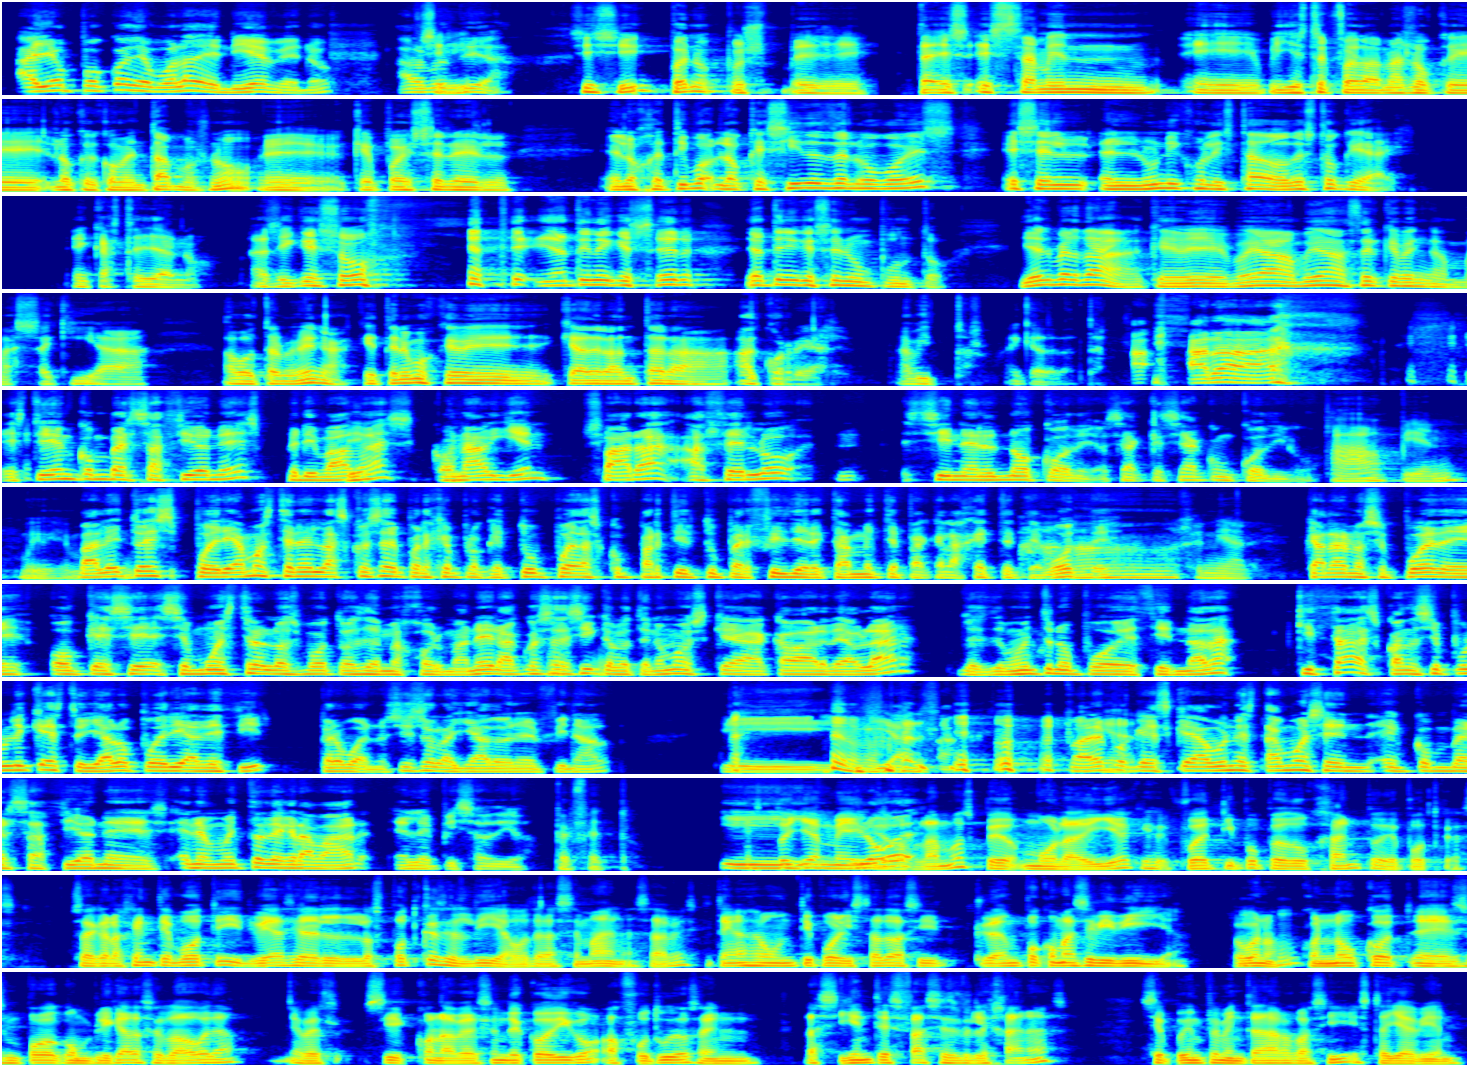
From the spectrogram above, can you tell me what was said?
haya un poco de bola de nieve, ¿no? Algún día. Sí, sí. Bueno, pues eh, es, también, eh, y este fue además lo que, lo que comentamos, ¿no? Eh, que puede ser el, el objetivo, lo que sí desde luego es, es el, único listado de esto que hay en castellano. Así que eso ya, tiene que ser, ya tiene que ser un punto. Y es verdad que voy a, voy a hacer que vengan más aquí a, votarme. Venga, que tenemos que, adelantar a, Correal, a Víctor. Hay que adelantar. Ahora estoy en conversaciones privadas con alguien para hacerlo sin el no code, o sea, que sea con código. Ah, bien, muy bien. Vale, entonces podríamos tener las cosas de, por ejemplo, que tú puedas compartir tu perfil directamente para que la gente te vote. Ah, genial. Que ahora no se puede, o que se, se muestren los votos de mejor manera, cosas así que lo tenemos que acabar de hablar. Desde el momento no puedo decir nada. Quizás cuando se publique esto ya lo podría decir, pero bueno, si eso lo añado en el final. Y, ya está. ¿Vale? Porque es que aún estamos en, en conversaciones en el momento de grabar el episodio. Perfecto. Esto ya medio hablamos, pero molaría que fue tipo Product Hunt de podcast. O sea, que la gente vote y veas los podcasts del día o de la semana, ¿sabes? Que tengas algún tipo de listado así que da un poco más de vidilla. Pero bueno, con no code es un poco complicado hacerlo ahora. A ver si con la versión de código a futuros, en las siguientes fases lejanas, se puede implementar algo así, está ya bien.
